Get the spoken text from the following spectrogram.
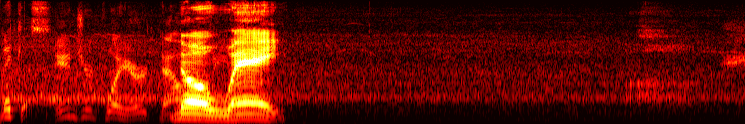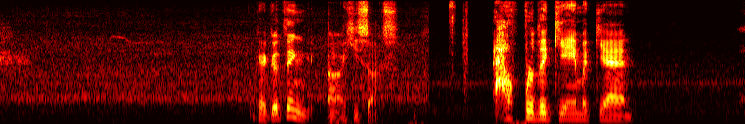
Ridiculous. Injured player down No way. Okay, good thing uh, he sucks. Out for the game again.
